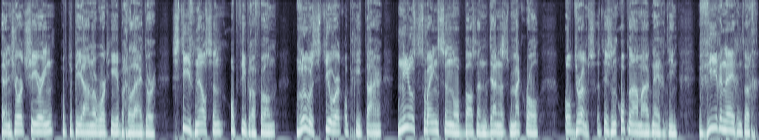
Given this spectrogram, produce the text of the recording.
En George Shearing op de piano wordt hier begeleid door Steve Nelson op vibrafoon... Louis Stewart op gitaar... Neil Swainson op bas en Dennis Mackerel op drums. Het is een opname uit 1994...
